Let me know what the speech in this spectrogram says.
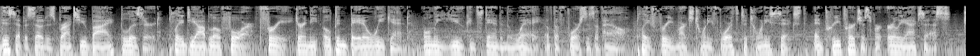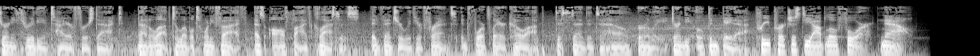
This episode is brought to you by Blizzard. Play Diablo 4 free during the open beta weekend. Only you can stand in the way of the forces of hell. Play free March 24th to 26th and pre-purchase for early access. Journey through the entire first act. Battle up to level 25 as all five classes. Adventure with your friends in four-player co-op. Descend into hell early during the open beta. Pre-purchase Diablo 4 now.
